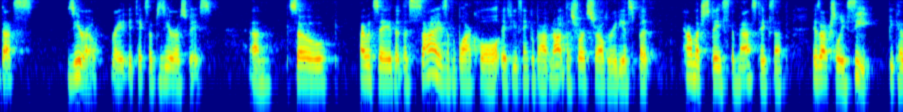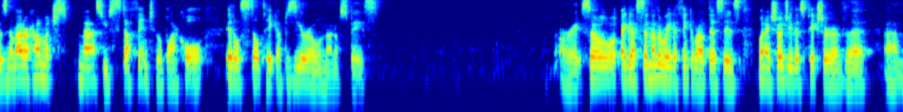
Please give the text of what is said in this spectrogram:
that's zero, right? It takes up zero space. Um, so I would say that the size of a black hole, if you think about not the Schwarzschild radius, but how much space the mass takes up is actually C, because no matter how much mass you stuff into a black hole, it'll still take up zero amount of space. All right, so I guess another way to think about this is when I showed you this picture of the, um,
